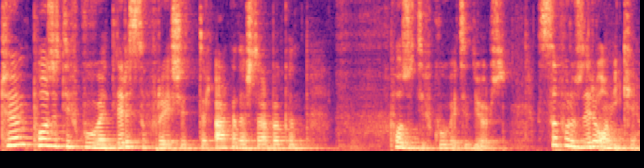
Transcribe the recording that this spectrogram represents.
tüm pozitif kuvvetleri sıfıra eşittir. Arkadaşlar bakın pozitif kuvveti diyoruz. 0 üzeri 12.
